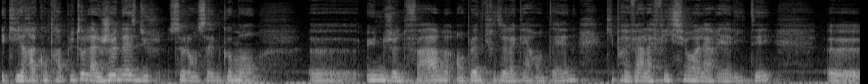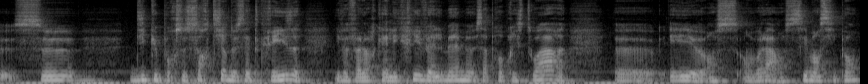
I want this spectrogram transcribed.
et qui racontera plutôt la jeunesse du seul en scène. Comment euh, une jeune femme en pleine crise de la quarantaine qui préfère la fiction à la réalité euh, se dit que pour se sortir de cette crise, il va falloir qu'elle écrive elle-même sa propre histoire euh, et en, voilà, en s'émancipant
